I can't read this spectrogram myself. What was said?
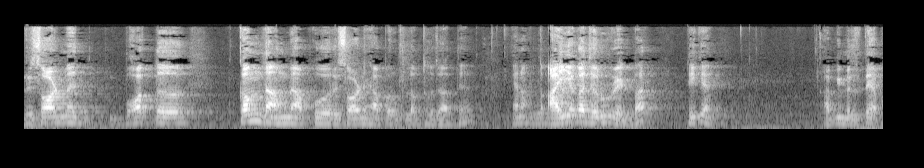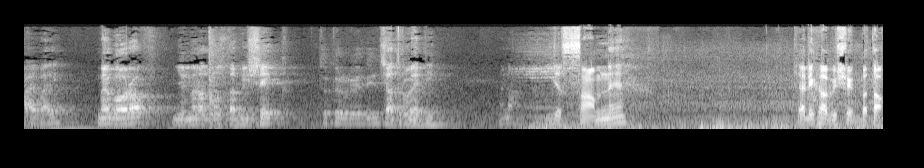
रिसोर्ट में बहुत कम दाम में आपको रिसोर्ट यहाँ पर उपलब्ध हो जाते हैं है ना? तो आइएगा ज़रूर एक बार ठीक है? अभी मिलते हैं। भाई भाई मैं गौरव ये मेरा दोस्त अभिषेक। चतुर्वेदी। चतुर्वेदी। है ना? ये सामने। क्या लिखा अभिषेक, बताओ।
